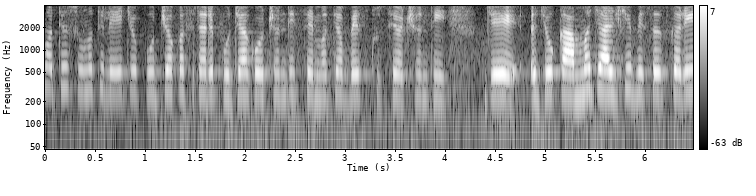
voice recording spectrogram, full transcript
ମଧ୍ୟ ଶୁଣୁଥିଲେ ଯେଉଁ ପୂଜକ ସେଠାରେ ପୂଜା କରୁଛନ୍ତି ସେ ମଧ୍ୟ ବେଶ ଖୁସି ଅଛନ୍ତି ଯେ ଯେଉଁ କାମ ଚାଲିଛି ବିଶେଷ କରି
